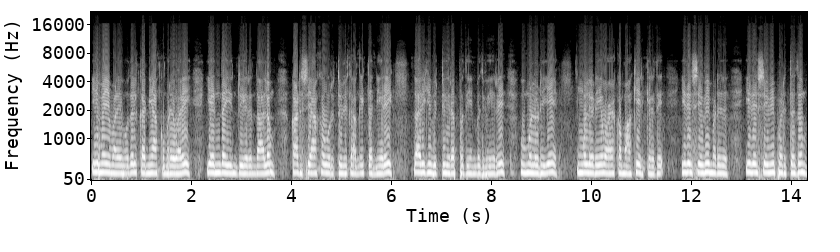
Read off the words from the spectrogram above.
இமயமலை முதல் கன்னியாகுமரி வரை எந்த இன்று இருந்தாலும் கடைசியாக ஒரு துளி தண்ணீரை தருகிவிட்டு இறப்பது என்பது வேறு உங்களுடைய உங்களுடைய வழக்கமாகி இருக்கிறது. இதை செவி மடு இதை செவிப்படுத்ததும்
